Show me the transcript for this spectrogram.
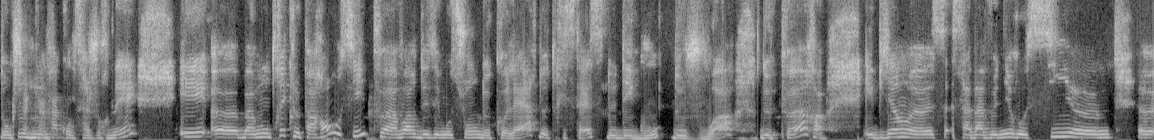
donc chacun Mhm. raconte sa journée et euh, bah, montrer que le parent aussi peut avoir des émotions de colère, de tristesse, de dégoût, de joie, de peur. Eh bien, euh, ça, ça va venir aussi euh, euh,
